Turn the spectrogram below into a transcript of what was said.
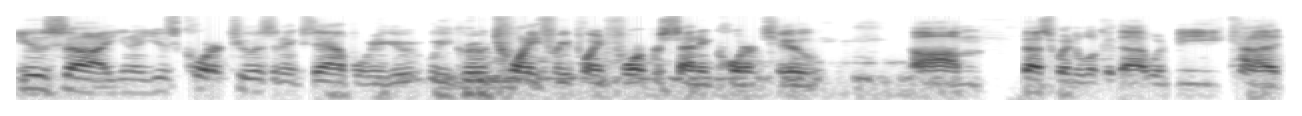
use uh, you know use quarter two as an example we, we grew 23.4% in quarter two. Um, best way to look at that would be kind of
